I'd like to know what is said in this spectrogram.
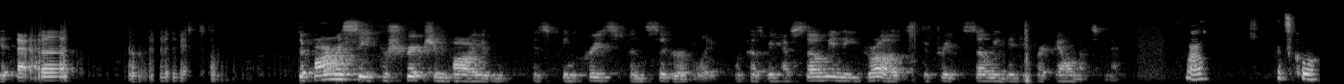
get that done, the. The pharmacy prescription volume has increased considerably because we have so many drugs to treat so many different ailments now. Wow. That's cool.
